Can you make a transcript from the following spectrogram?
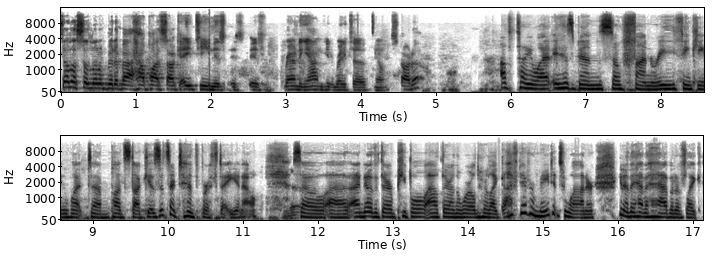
tell us a little bit about how Podstock 18 is, is, is rounding out and getting ready to you know start up. I'll tell you what, it has been so fun rethinking what uh, Podstock is. It's our 10th birthday, you know. Yeah. So uh, I know that there are people out there in the world who are like, I've never made it to one. Or, you know, they have a habit of like,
